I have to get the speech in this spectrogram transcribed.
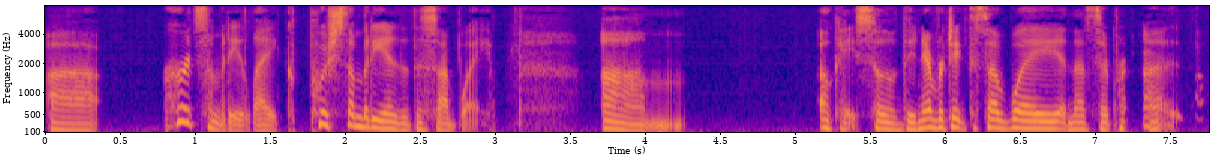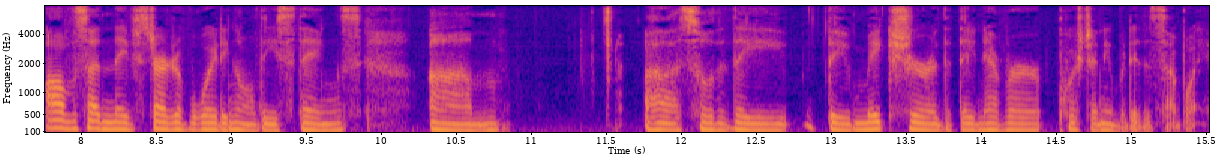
uh, hurt somebody, like push somebody into the subway. Um, okay, so they never take the subway, and that's their, uh, all of a sudden they've started avoiding all these things. Um, uh, so that they they make sure that they never push anybody to the subway.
